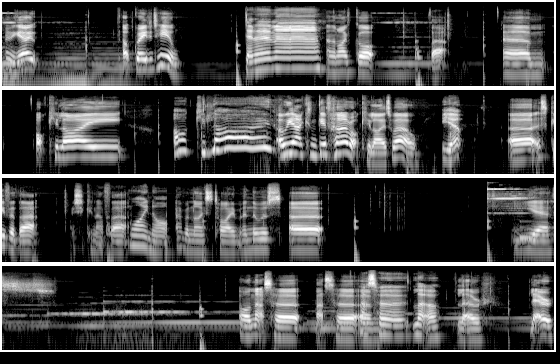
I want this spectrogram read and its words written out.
There we go. Upgraded heal. Da-da-da. And then I've got that. Um, oculi. Oculi. Oh yeah, I can give her oculi as well. Yep. Uh, let's give her that. She can have that. Why not? Have a nice time. And there was uh, yes. Oh, and that's her. That's her. That's um, her letter. letter. Letter.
